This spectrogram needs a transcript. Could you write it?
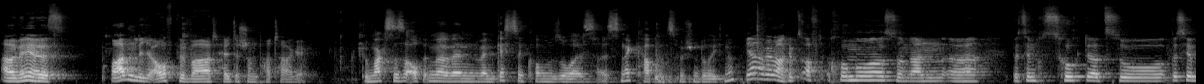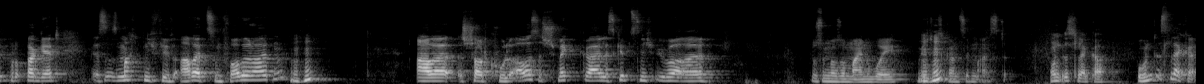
Aber wenn ihr das ordentlich aufbewahrt, hält es schon ein paar Tage. Du magst es auch immer, wenn, wenn Gäste kommen, so als, als Snackkappe zwischendurch, ne? Ja, genau. Gibt es oft Hummus und dann äh, bisschen Zug dazu, bisschen Baguette. Es, es macht nicht viel Arbeit zum Vorbereiten. Aber es schaut cool aus, es schmeckt geil, es gibt es nicht überall. Das ist immer so mein Way, wie ich das Ganze meiste. Und ist lecker. Und ist lecker.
